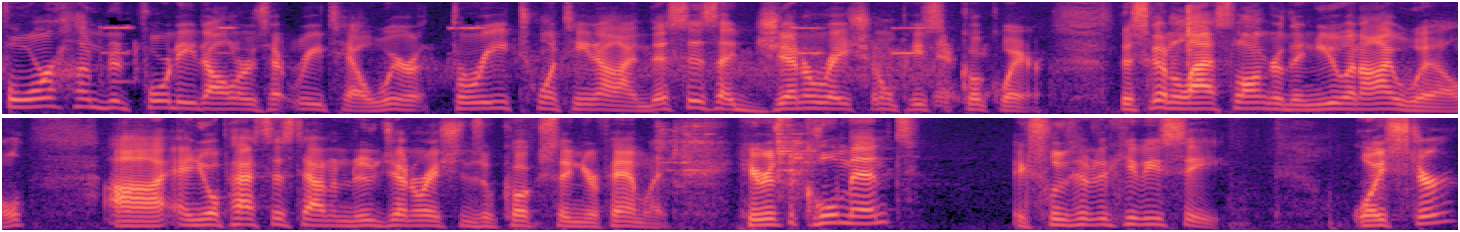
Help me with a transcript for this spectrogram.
$440 at retail. We're at 329. This is a generational piece of cookware. This is going to last longer than you and I will, uh, and you'll pass this down to new generations of cooks in your family. Here's the Cool Mint, exclusive to QVC. Oyster.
